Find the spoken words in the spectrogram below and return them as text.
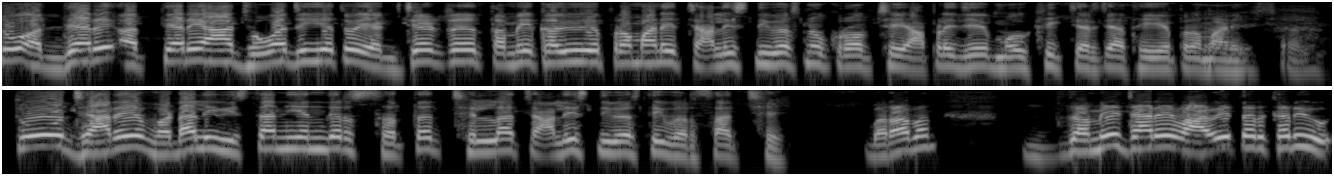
તો અત્યારે અત્યારે આ જોવા જઈએ તો એક્ઝેક્ટ તમે કહ્યું એ પ્રમાણે ચાલીસ દિવસનો ક્રોપ છે. આપણે જે મૌખિક ચર્ચા થઈ એ પ્રમાણે. તો જ્યારે વડાલી વિસ્તારની અંદર સતત છેલ્લા ચાલીસ દિવસથી વરસાદ છે. બરાબર? તમે જ્યારે વાવેતર કર્યું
